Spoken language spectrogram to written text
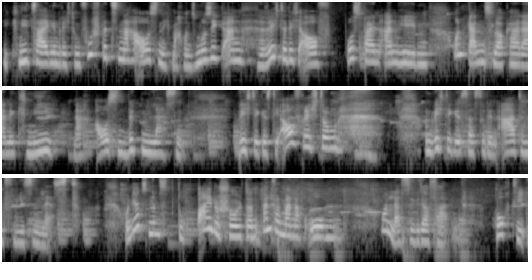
Die Knie zeigen in Richtung Fußspitzen nach außen. Ich mache uns Musik an. Richte dich auf, Brustbein anheben und ganz locker deine Knie nach außen wippen lassen. Wichtig ist die Aufrichtung und wichtig ist, dass du den Atem fließen lässt. Und jetzt nimmst du beide Schultern einfach mal nach oben und lass sie wieder fallen. Hoch tief.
